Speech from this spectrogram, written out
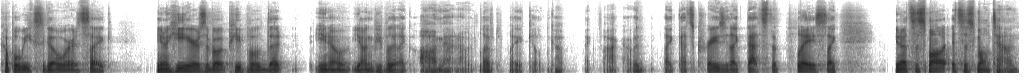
a couple weeks ago where it's like, you know, he hears about people that, you know, young people are like, oh man, I would love to play at Guilt and Co. Like fuck, I would like that's crazy. Like that's the place. Like, you know, it's a small it's a small town.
